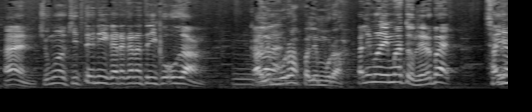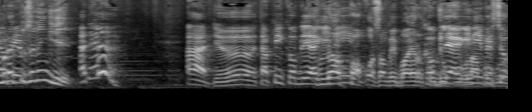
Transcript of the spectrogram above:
Kan? Cuma kita ni kadang-kadang terikut orang. Paling murah, paling murah. Paling murah 500 boleh dapat. RM500? Ada. Ada, tapi kau beli hari Kenapa ni kau sampai bayar Kau beli hari ni 70, besok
